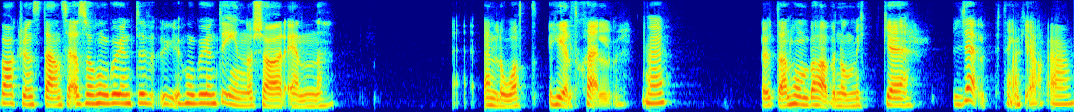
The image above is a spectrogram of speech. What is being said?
bakgrundsdanser, alltså hon går, ju inte, hon går inte in och kör en, en låt helt själv. Nej, Utan hon behöver nog mycket hjälp, tänker jag. verkar- ja.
